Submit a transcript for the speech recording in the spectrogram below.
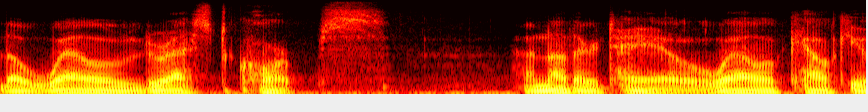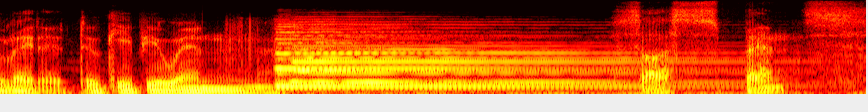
The Well Dressed Corpse. Another tale well calculated to keep you in suspense.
